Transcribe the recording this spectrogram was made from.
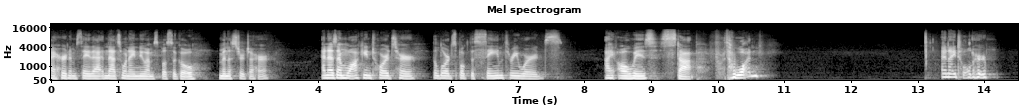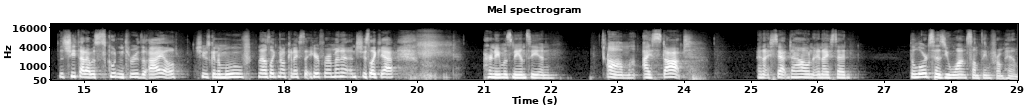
I heard him say that, and that's when I knew I'm supposed to go minister to her. And as I'm walking towards her, the Lord spoke the same three words I always stop for the one. And I told her that she thought I was scooting through the aisle. She was going to move. And I was like, no, can I sit here for a minute? And she's like, yeah. Her name was Nancy. And um, I stopped and I sat down and I said, the Lord says you want something from him.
